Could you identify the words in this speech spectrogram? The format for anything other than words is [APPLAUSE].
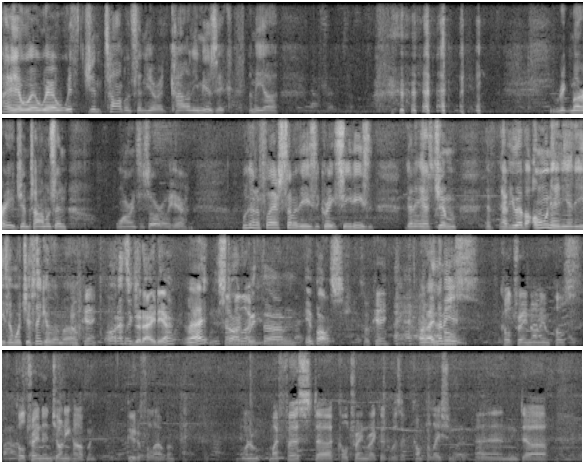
Hi, here we're, we're with Jim Tomlinson here at Colony Music. Let me, uh, [LAUGHS] Ric Murray, Jim Tomlinson, Warren Tesoro here. We're going to flash some of these great CDs. I'm going to ask Jim, if, have you ever owned any of these and what you think of them? Uh, Okay. Oh, that's a good idea. Right? Let's start with um, Impulse. Okay. All right, let me. Coltrane on Impulse. Coltrane and Johnny Hartman. Beautiful album. One of my first uh, Coltrane record was a compilation, and uh,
